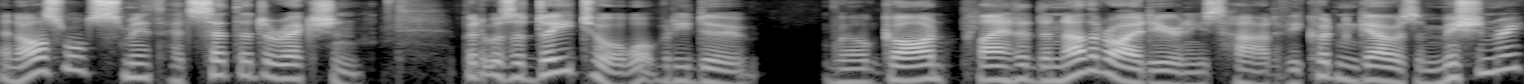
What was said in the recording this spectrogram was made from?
and Oswald Smith had set the direction, but it was a detour. What would he do? Well, God planted another idea in his heart. If he couldn't go as a missionary,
